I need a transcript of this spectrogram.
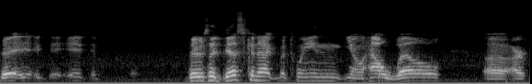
it, it, it- there's a disconnect between you know how well uh, our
